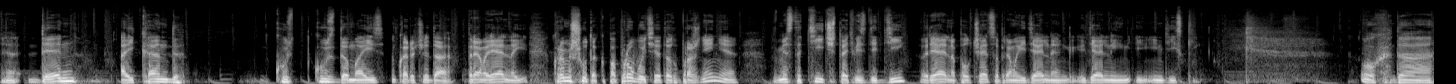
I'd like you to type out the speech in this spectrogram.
Э, then I can't Куздамайз. Ну, короче, да, прямо реально. Кроме шуток, попробуйте это упражнение. Вместо T читать везде D. Реально получается прямо идеальный, идеальный индийский. Ох, да.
